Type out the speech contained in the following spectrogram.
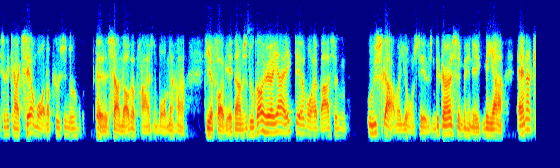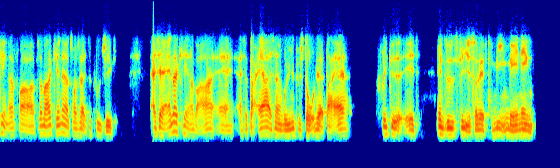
sådan et karaktermord, der pludselig nu øh, samler op af pressen, hvor man har de her folk efter. Så du kan godt høre, jeg er ikke der, hvor jeg bare sådan udskammer Jon Steffensen. Det gør jeg simpelthen ikke. Men jeg anerkender fra, så meget kender jeg trods alt til politik, altså jeg anerkender bare, at altså, der er altså en rygende pistol her. Der er frigivet et, en lydfil, som efter min mening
